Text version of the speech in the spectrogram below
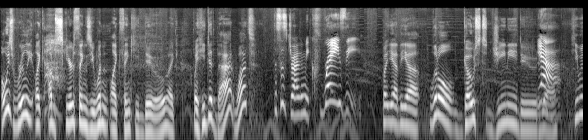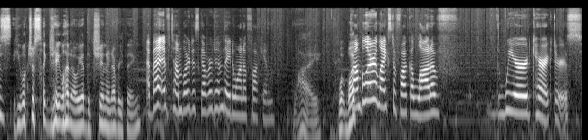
always really like obscure things you wouldn't like think he'd do. Like, wait, he did that? What? This is driving me crazy. But yeah, the uh, little ghost genie dude. Yeah. He was. He looked just like Jay Leno. He had the chin and everything. I bet if Tumblr discovered him, they'd want to fuck him. Why? What? What? Tumblr likes to fuck a lot of weird characters.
